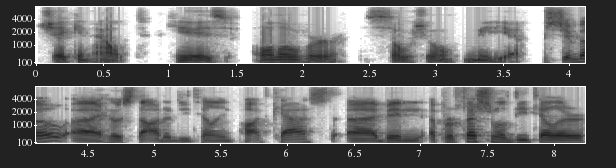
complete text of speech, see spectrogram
checking out. He is all over social media. Jimbo. I host the Auto Detailing Podcast. Uh, I've been a professional detailer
